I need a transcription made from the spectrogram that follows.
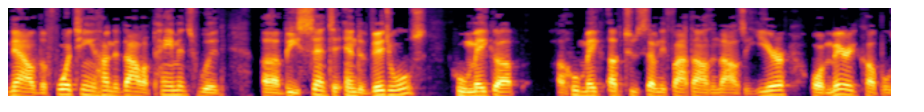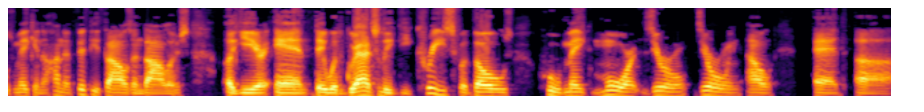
Now, the $1,400 payments would uh, be sent to individuals who make up uh, who make up to $75,000 a year or married couples making $150,000 a year, and they would gradually decrease for those who make more, zero, zeroing out at uh,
